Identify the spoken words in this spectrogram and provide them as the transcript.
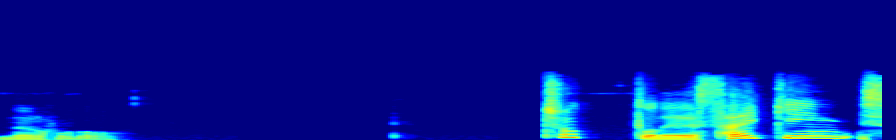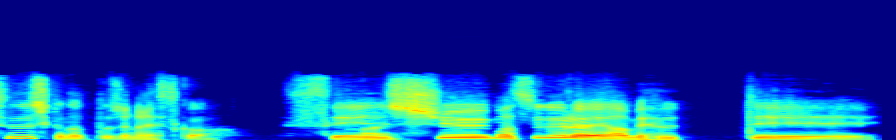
なるほど。ちょっとね、最近涼しくなったじゃないですか。先週末ぐらい雨降って、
